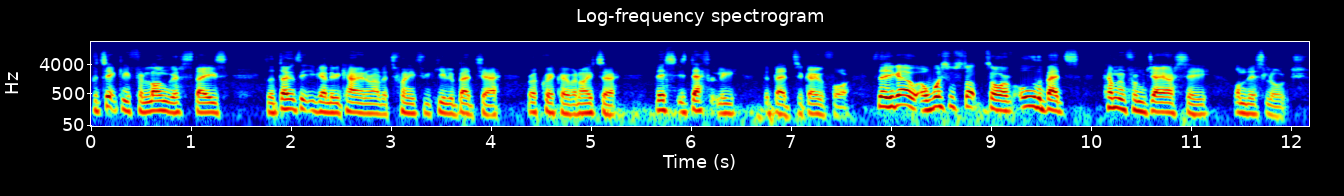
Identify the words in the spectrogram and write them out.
particularly for longer stays, because I don't think you're going to be carrying around a 23 kilo bed chair for a quick overnighter, this is definitely the bed to go for. So there you go, a whistle stop tour of all the beds coming from JRC on this launch.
